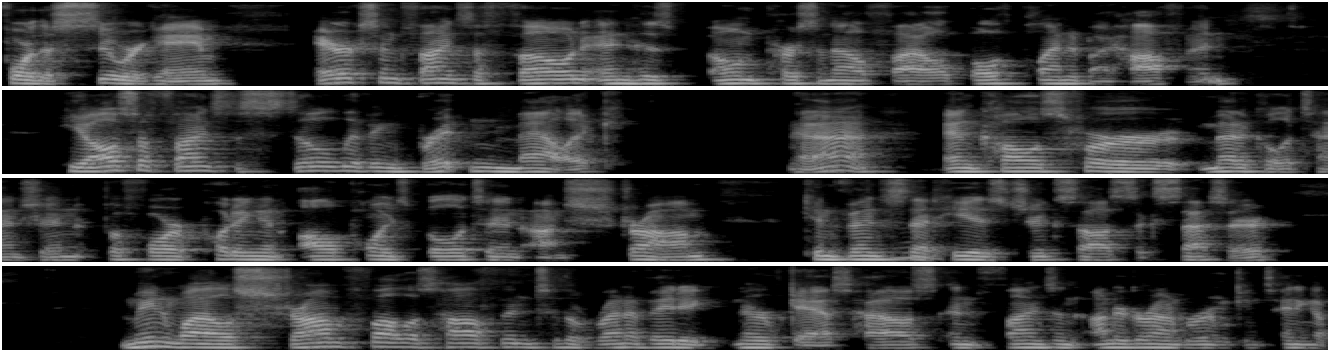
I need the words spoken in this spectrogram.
for the sewer game, Erickson finds the phone and his own personnel file, both planted by Hoffman. He also finds the still living Britton Malik ah, and calls for medical attention before putting an all points bulletin on Strahm, convinced that he is Jigsaw's successor. Meanwhile, Strahm follows Hoffman to the renovated nerve gas house and finds an underground room containing a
